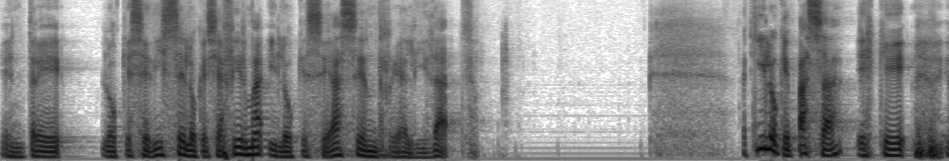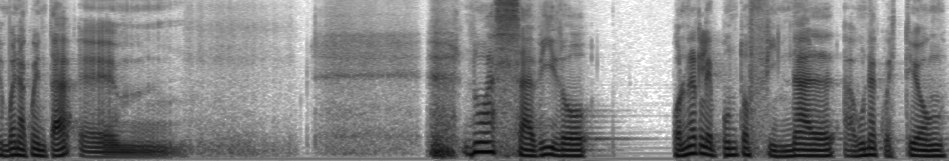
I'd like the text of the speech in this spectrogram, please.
entre lo que se dice, lo que se afirma y lo que se hace en realidad. Aquí lo que pasa es que, en buena cuenta, em, no has sabido ponerle punto final a una cuestión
